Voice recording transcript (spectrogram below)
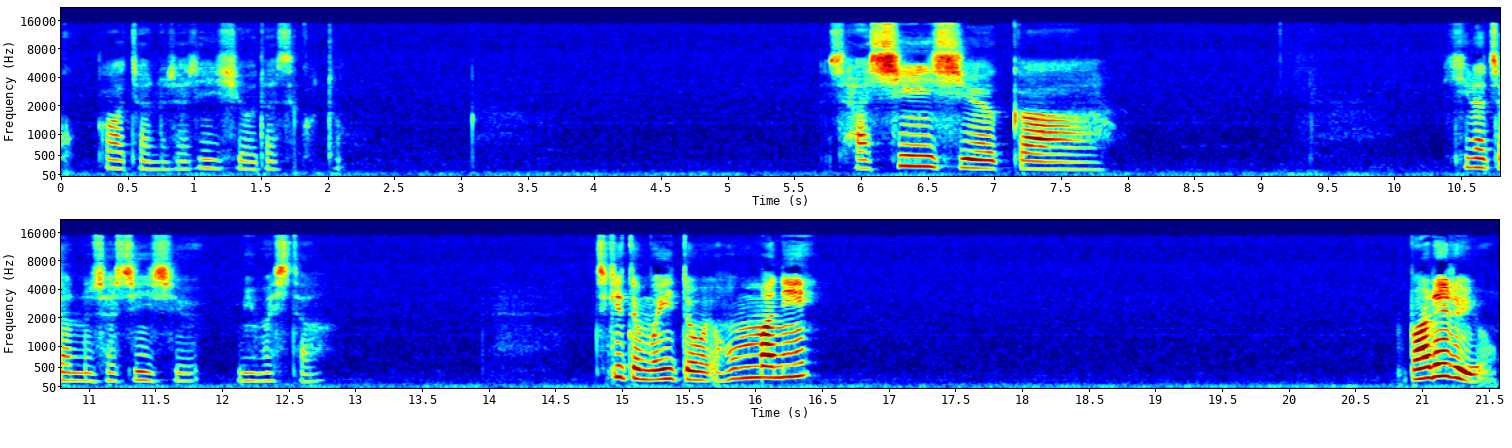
お母ちゃんの写真集を出すこと。写真集か。ひなちゃんの写真集見ました？つけてもいいと思う。ほんまに？バレるよ。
